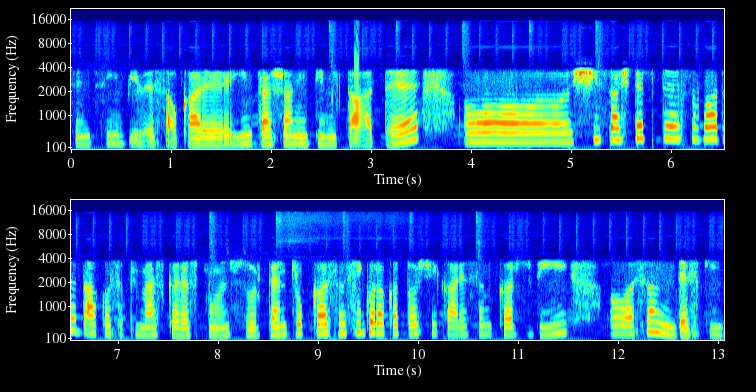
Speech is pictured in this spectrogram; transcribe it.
sensibile sau care intră așa în intimitate uh, și să aștepte să vadă dacă o să primească răspunsuri, pentru că sunt sigură că toți cei care sunt cărți vii uh, sunt deschiși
